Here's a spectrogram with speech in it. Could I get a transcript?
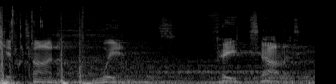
Kitana wins. Fatality.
